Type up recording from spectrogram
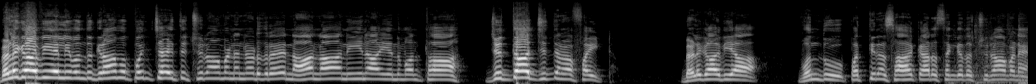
ಬೆಳಗಾವಿಯಲ್ಲಿ ಒಂದು ಗ್ರಾಮ ಪಂಚಾಯತ್ ಚುನಾವಣೆ ನಡೆದರೆ ನಾನಾ ನೀನಾ ಎನ್ನುವಂಥ ಜಿದ್ದಾಜಿದ್ದನ ಫೈಟ್ ಬೆಳಗಾವಿಯ ಒಂದು ಪತ್ತಿನ ಸಹಕಾರ ಸಂಘದ ಚುನಾವಣೆ.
